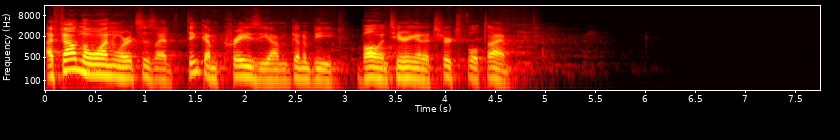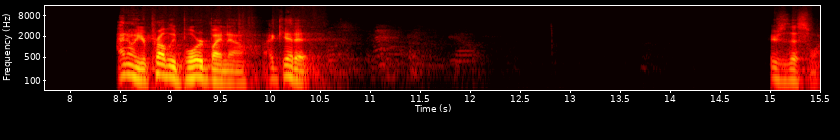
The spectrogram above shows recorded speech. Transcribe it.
I found the one where it says, I think I'm crazy. I'm going to be volunteering at a church full time. I know you're probably bored by now. I get it. Here's this one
